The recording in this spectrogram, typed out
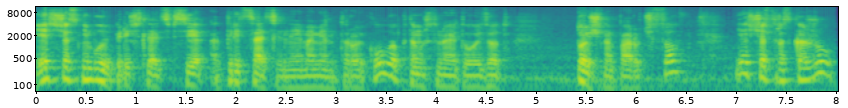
Я сейчас не буду перечислять все отрицательные моменты Рой Клуба, потому что на это уйдет точно пару часов. Я сейчас расскажу,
